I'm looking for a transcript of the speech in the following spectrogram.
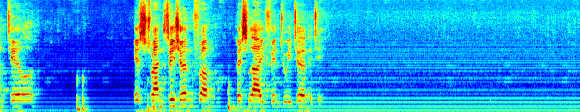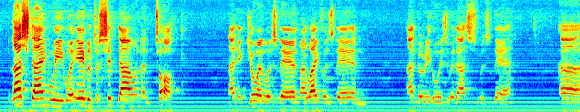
until his transition from this life into eternity. Last time we were able to sit down and talk. And I think Joel was there, and my wife was there, and Anne Marie, who is with us, was there. Uh,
